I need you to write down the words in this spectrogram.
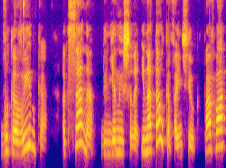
Буковинка Оксана Дем'янишина і Наталка Панчук. Па-па!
